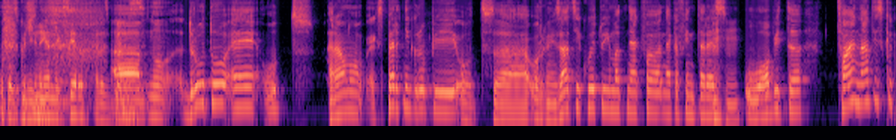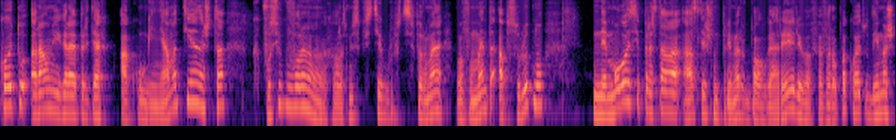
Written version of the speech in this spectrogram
От тези, които ни анексират. Разбира А, се. но другото е от реално експертни групи, от а, организации, които имат някаква, някакъв интерес, Мгм. лобита. Това е натиска, който реално играе при тях. Ако ги няма тия неща, какво си говорим, хора? Смисъл, какви сте глупости? Според мен в момента абсолютно не мога да си представя аз лично пример в България или в Европа, което да имаш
